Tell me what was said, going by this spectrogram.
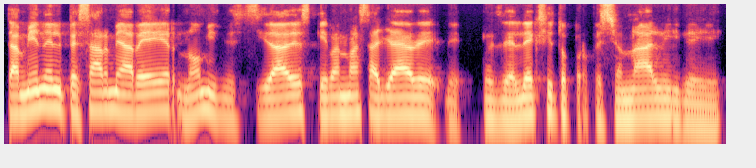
también el empezarme a ver, ¿no? Mis necesidades que iban más allá de, pues, del éxito profesional y de,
